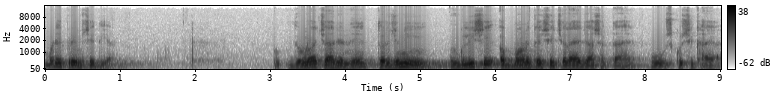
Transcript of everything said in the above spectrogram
बड़े प्रेम से दिया। द्रोणाचार्य ने तर्जनी उंगली से अब बाण कैसे चलाया जा सकता है, वो उसको सिखाया।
